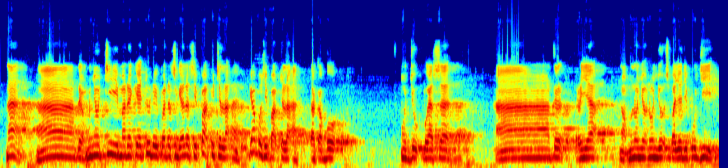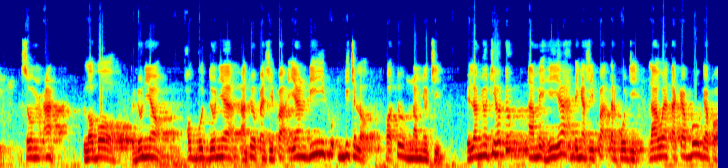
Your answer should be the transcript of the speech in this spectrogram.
Nah, ha tu menyuci mereka itu daripada segala sifat kecelaan. Apa sifat kecelaan? Takabur, ujuk berasa ah tu riak. Nak menunjuk-nunjuk supaya dipuji. Sum'ah lobo ke dunia. Hubbud dunia. Ah tu sifat yang di dicela. Hak tu nak menyuci bila menyuci hak tu ambil hiyah dengan sifat terpuji. Lawan takabur gapo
